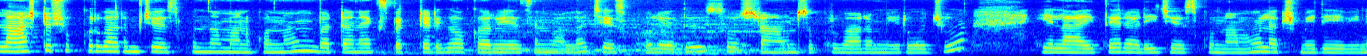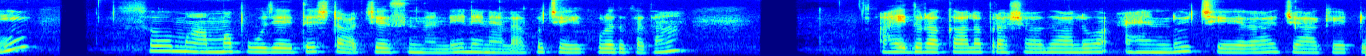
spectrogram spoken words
లాస్ట్ శుక్రవారం చేసుకుందాం అనుకున్నాం. బట్ అన్ఎక్స్పెక్టెడ్గా ఒక రీజన్ వల్ల చేసుకోలేదు. సో శ్రావణ శుక్రవారం ఈరోజు ఇలా అయితే రెడీ చేసుకున్నాము లక్ష్మీదేవిని. సో మా అమ్మ పూజ అయితే స్టార్ట్ చేసిందండి. నేను ఎలాగో చేయకూడదు కదా. ఐదు రకాల ప్రసాదాలు అండ్ చీర జాకెట్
